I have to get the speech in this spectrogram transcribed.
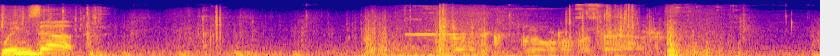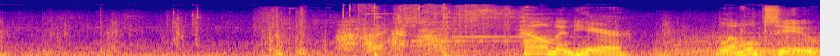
Wings up. Helmet here. Level two.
